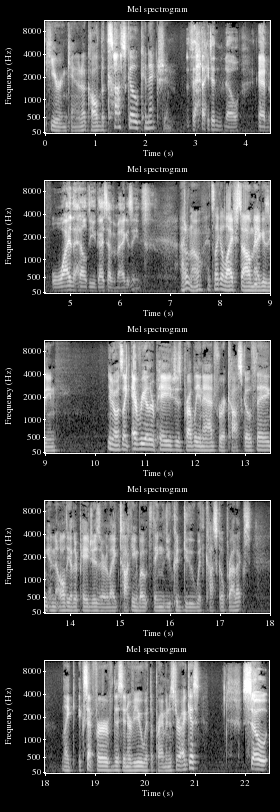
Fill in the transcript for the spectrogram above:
here in Canada called the Costco Connection. That I didn't know. And why the hell do you guys have a magazine? I don't know. It's like a lifestyle magazine. You know, it's like every other page is probably an ad for a Costco thing, and all the other pages are like talking about things you could do with Costco products. Like, except for this interview with the Prime Minister. I guess, So,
